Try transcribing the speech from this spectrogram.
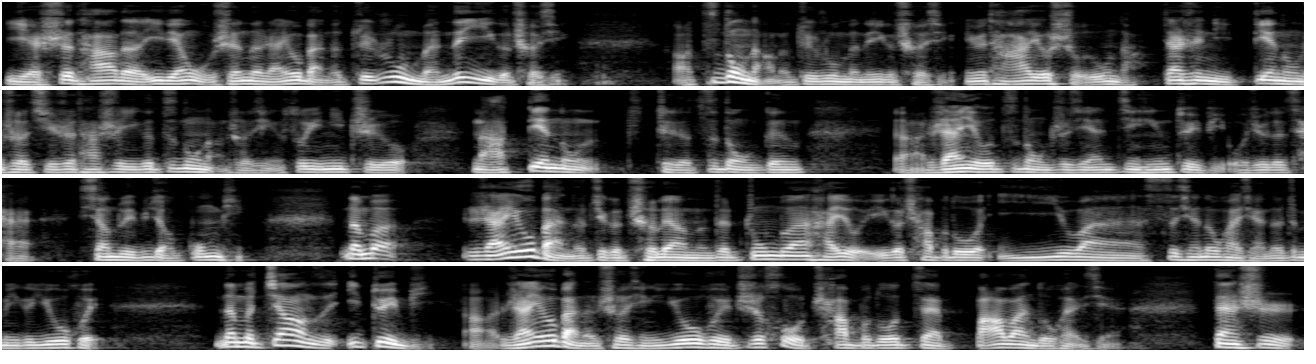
也是它的1.5升的燃油版的最入门的一个车型，啊，自动挡的最入门的一个车型，因为它还有手动挡。但是你电动车其实它是一个自动挡车型，所以你只有拿电动这个自动跟，啊燃油自动之间进行对比，我觉得才相对比较公平。那么燃油版的这个车辆呢，在终端还有一个差不多一万四千多块钱的这么一个优惠。那么这样子一对比啊，燃油版的车型优惠之后差不多在八万多块钱，但是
